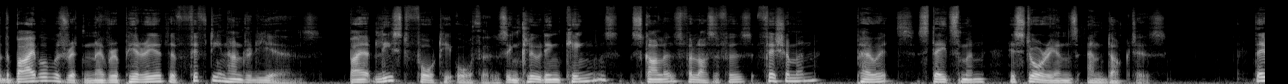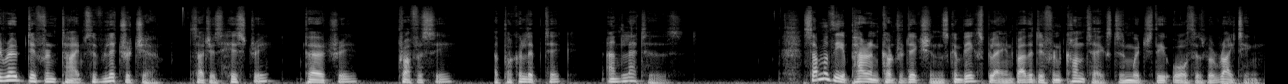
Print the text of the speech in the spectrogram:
that the Bible was written over a period of 1500 years by at least 40 authors, including kings, scholars, philosophers, fishermen, poets, statesmen, historians, and doctors. They wrote different types of literature, such as history, poetry, prophecy, apocalyptic, and letters. Some of the apparent contradictions can be explained by the different contexts in which the authors were writing.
